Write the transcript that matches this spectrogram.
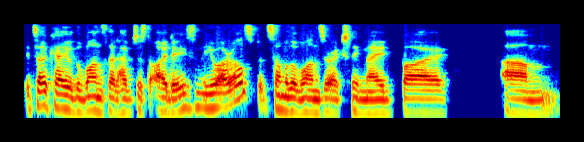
it's okay with the ones that have just IDs and the URLs, but some of the ones are actually made by um,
